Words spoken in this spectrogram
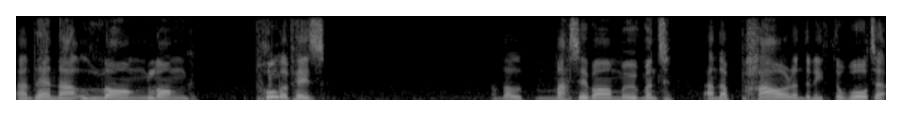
and then that long, long pull of his, and the massive arm movement and the power underneath the water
